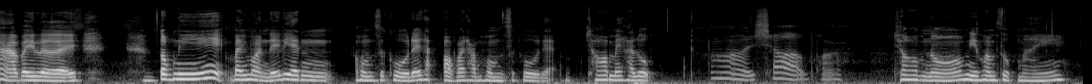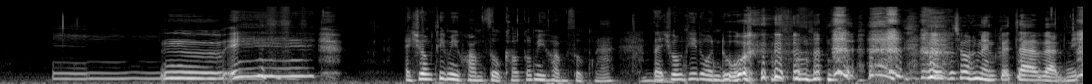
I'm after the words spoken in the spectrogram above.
หาไปเลย ตรงนี้ใบหม่อนได้เรียนโฮมสคูลได้ออกมาทำโฮมสคูลเนี่ย ชอบไหมคะลูก ก็ชอบค่ะ ชอบเนาะมีความสุขไหมอืมอือเอ๊ะไอช่วงที่มีความสุขเขาก็มีความสุขนะ แต่ช่วงที่โดนดู ช่วงนั้นก็จะแบบนิด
